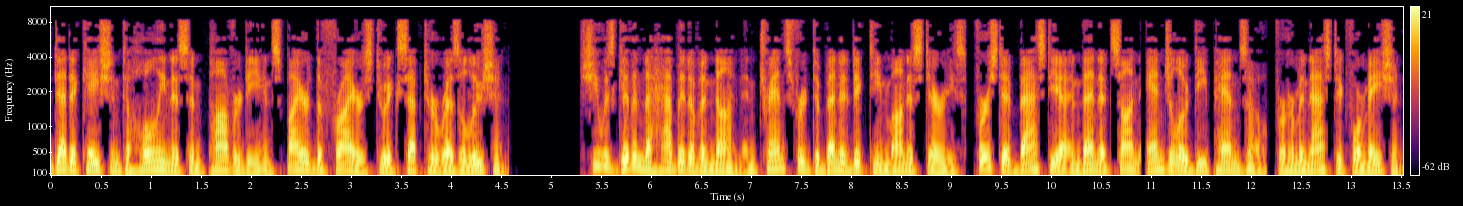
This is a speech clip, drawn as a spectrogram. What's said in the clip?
dedication to holiness and poverty inspired the friars to accept her resolution. She was given the habit of a nun and transferred to Benedictine monasteries, first at Bastia and then at San Angelo di Panzo, for her monastic formation.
